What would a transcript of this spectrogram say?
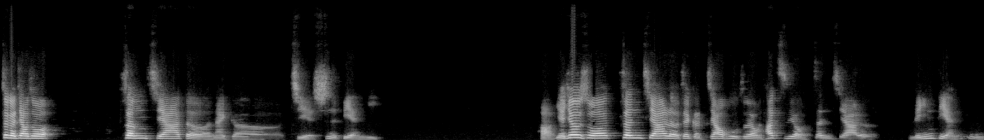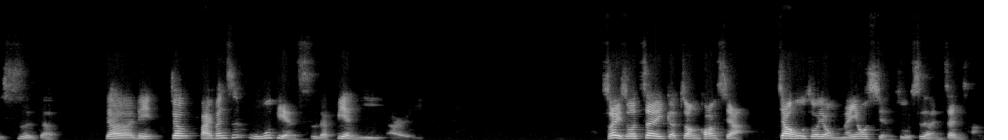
这个叫做增加的那个解释变异，好，也就是说增加了这个交互作用，它只有增加了零点五四的呃零就百分之五点四的变异而已。所以说这一个状况下，交互作用没有显著是很正常的，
